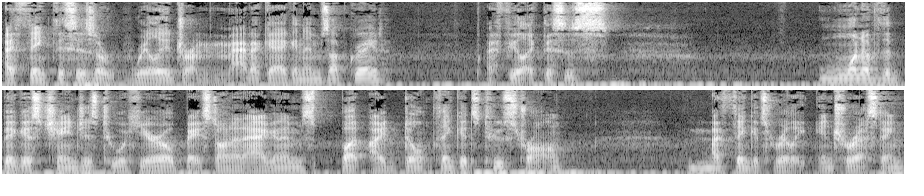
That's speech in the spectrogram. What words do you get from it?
I think this is a really dramatic Aghanims upgrade. I feel like this is one of the biggest changes to a hero based on an Aghanims, but I don't think it's too strong. Mm-hmm. I think it's really interesting.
